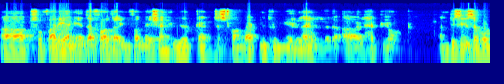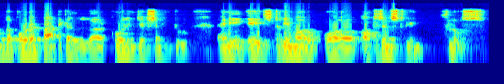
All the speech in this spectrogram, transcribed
Uh, so for any other further information you can just contact me through mail I'll, I'll help you out and this is about the powdered particle uh, coal injection into any air stream or, or oxygen stream flows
